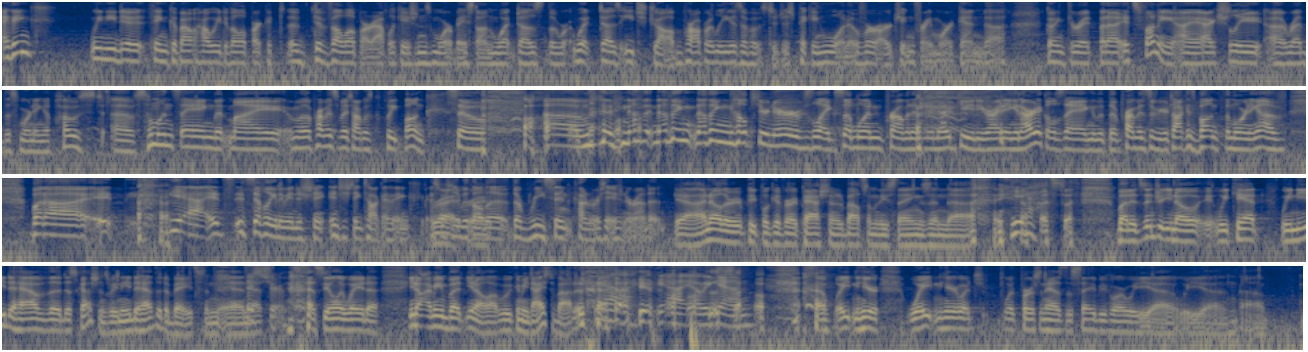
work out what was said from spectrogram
I think we need to think about how we develop our uh, develop our applications more based on what does the what does each job properly, as opposed to just picking one overarching framework and uh, going through it. But uh, it's funny. I actually uh, read this morning a post of someone saying that my well, the premise of my talk was complete bunk. So um, nothing nothing nothing helps your nerves like someone prominent in the Node community writing an article saying that the premise of your talk is bunk the morning of. But uh, it, yeah, it's it's definitely going to be an interesting, interesting talk. I think, especially right, with right. all the, the recent conversation around it. Yeah, I know there people get very passionate about some of these things, and uh, yeah, know, it's, uh, but it's interesting. You know, we can't. We need to have the discussions. We need to have the debates, and, and that's, that's, true. That's the only way to. You know, I mean, but you know, we can be nice about it. Yeah, you know? yeah, yeah, we can. So, wait and hear, wait and hear what what person has to say before we uh, we. Uh,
